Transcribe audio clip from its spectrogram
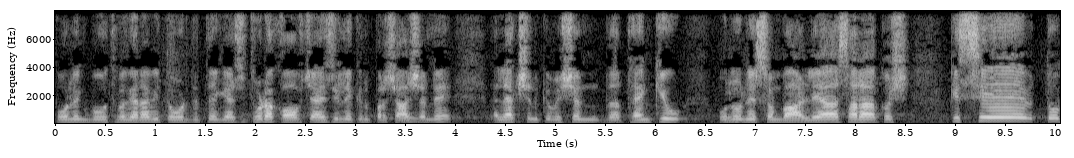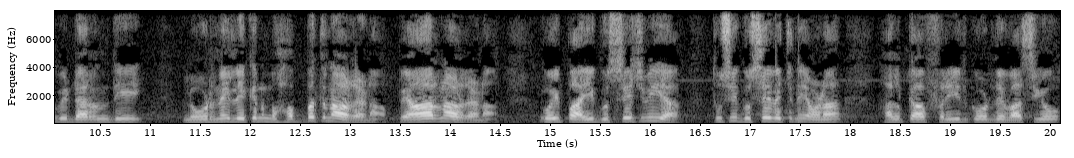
ਪੋਲਿੰਗ ਬੂਥ ਵਗੈਰਾ ਵੀ ਤੋੜ ਦਿੱਤੇ ਗਏ ਸੀ। ਥੋੜਾ ਖੌਫ ਚ ਆਏ ਸੀ ਲੇਕਿਨ ਪ੍ਰਸ਼ਾਸਨ ਨੇ ਇਲੈਕਸ਼ਨ ਕਮਿਸ਼ਨ ਦਾ ਥੈਂਕ ਯੂ ਉਹਨਾਂ ਨੇ ਸੰਭਾਲ ਲਿਆ ਸਾਰਾ ਕੁਝ ਕਿਸੇ ਤੋਂ ਵੀ ਡਰਨ ਦੀ ਲੋੜ ਨਹੀਂ ਲੇਕਿਨ ਮੁਹੱਬਤ ਨਾਲ ਰਹਿਣਾ ਪਿਆਰ ਨਾਲ ਰਹਿਣਾ। ਕੋਈ ਭਾਈ ਗੁੱਸੇ 'ਚ ਵੀ ਆ ਤੁਸੀਂ ਗੁੱਸੇ ਵਿੱਚ ਨਹੀਂ ਆਉਣਾ। ਹਲਕਾ ਫਰੀਦਕੋਟ ਦੇ ਵਾਸੀਓ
